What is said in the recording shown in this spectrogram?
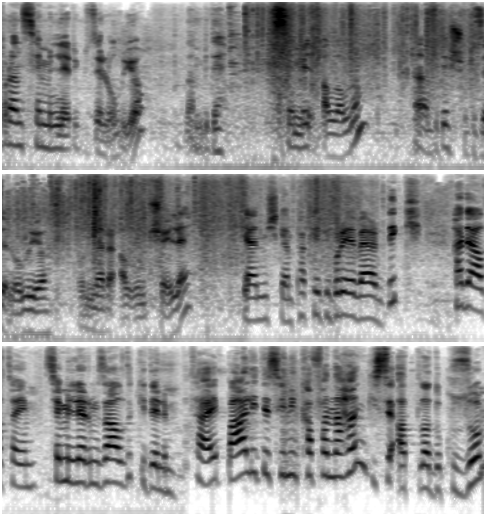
Buranın semilleri güzel oluyor. Buradan bir de semil alalım. Ha bir de şu güzel oluyor. Bunları alayım şöyle. Gelmişken paketi buraya verdik. Hadi Altay'ım semillerimizi aldık gidelim. Altay Bali'de senin kafana hangisi atladı kuzum?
